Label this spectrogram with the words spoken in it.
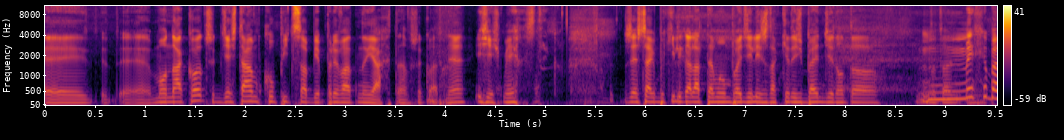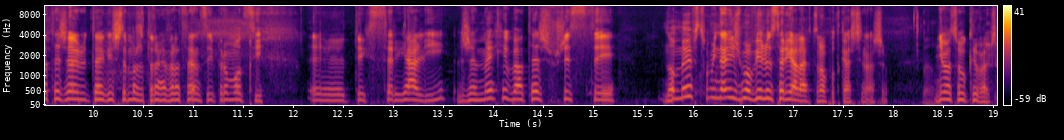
y, y, Monako, czy gdzieś tam kupić sobie prywatny jacht na przykład, nie? I się śmieje z tego, że jeszcze jakby kilka lat temu mu powiedzieli, że tak kiedyś będzie, no to... No to My chyba też, jakby tak jeszcze może trochę wracając do tej promocji y, tych seriali, że my chyba też wszyscy, no my wspominaliśmy o wielu serialach tu na podcaście naszym. No. Nie ma co ukrywać.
